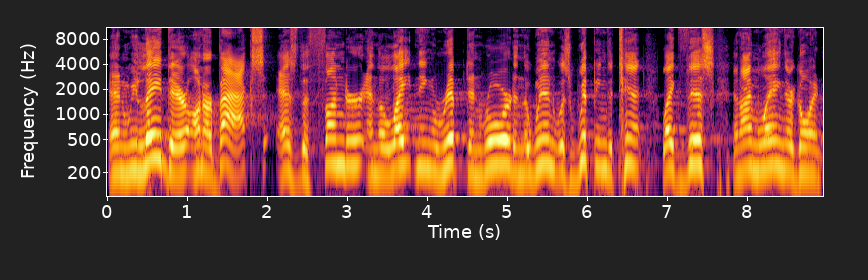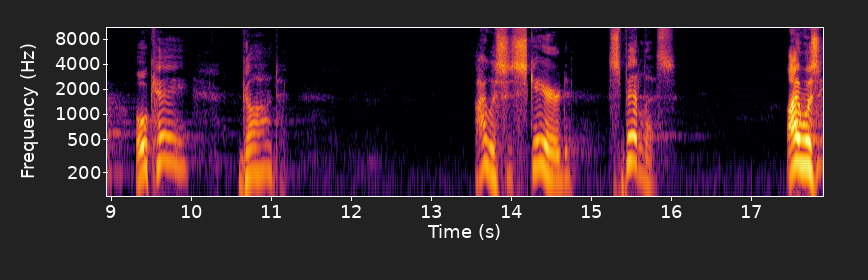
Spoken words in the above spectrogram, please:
and we laid there on our backs as the thunder and the lightning ripped and roared and the wind was whipping the tent like this. And I'm laying there going, okay, God, I was scared spitless. I was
